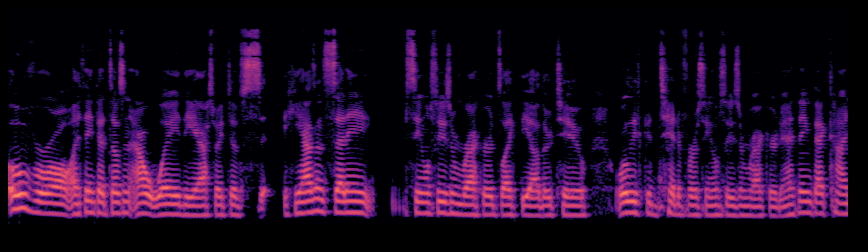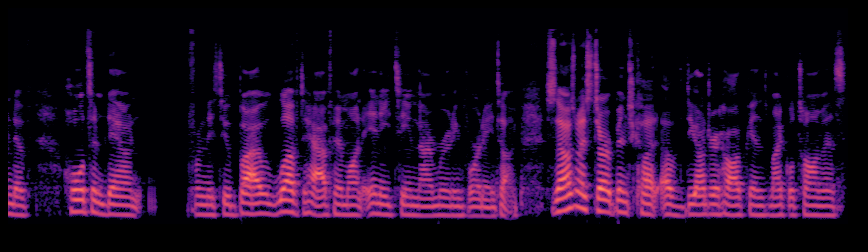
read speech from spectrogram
overall, I think that doesn't outweigh the aspect of he hasn't set any single season records like the other two, or at least contended for a single season record. And I think that kind of holds him down from these two, but I would love to have him on any team that I'm rooting for at any time. So that was my start bench cut of DeAndre Hopkins, Michael Thomas,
